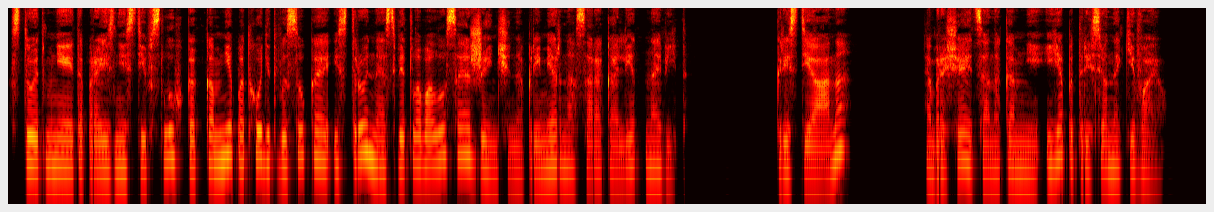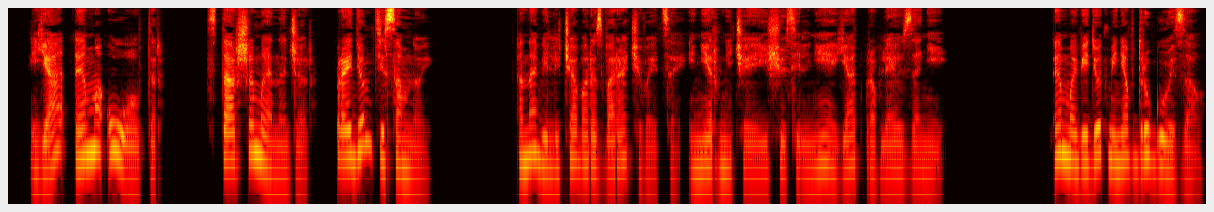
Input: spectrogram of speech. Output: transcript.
Стоит мне это произнести вслух, как ко мне подходит высокая и стройная светловолосая женщина, примерно 40 лет на вид. «Кристиана?» Обращается она ко мне, и я потрясенно киваю. «Я Эмма Уолтер, старший менеджер. Пройдемте со мной». Она величаво разворачивается, и, нервничая еще сильнее, я отправляюсь за ней. Эмма ведет меня в другой зал,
